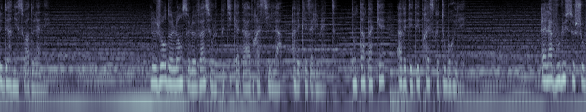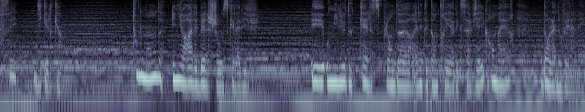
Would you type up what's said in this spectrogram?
Le dernier soir de l'année. Le jour de l'an se leva sur le petit cadavre assis là, avec les allumettes, dont un paquet avait été presque tout brûlé. Elle a voulu se chauffer, dit quelqu'un tout le monde ignora les belles choses qu'elle avait vues. Et au milieu de quelle splendeur elle était entrée avec sa vieille grand-mère dans la nouvelle année.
